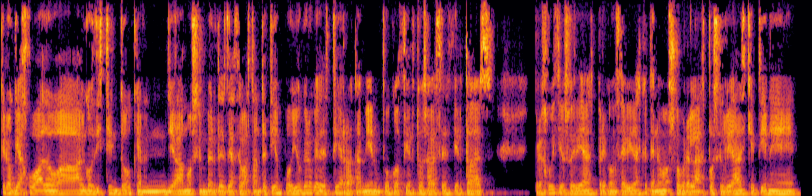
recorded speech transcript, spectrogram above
Creo que ha jugado a algo distinto que llevamos sin ver desde hace bastante tiempo. Yo creo que destierra también un poco ciertos, a veces ciertas prejuicios o ideas preconcebidas que tenemos sobre las posibilidades que tiene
